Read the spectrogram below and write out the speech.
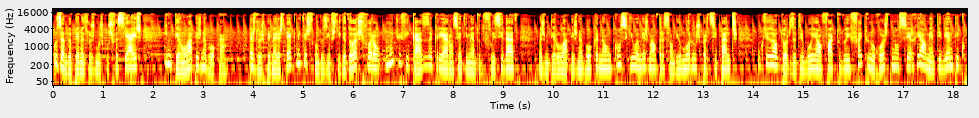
usando apenas os músculos faciais e meter um lápis na boca. As duas primeiras técnicas, segundo os investigadores, foram muito eficazes a criar um sentimento de felicidade, mas meter o lápis na boca não conseguiu a mesma alteração de humor nos participantes, o que os autores atribuem ao facto do efeito no rosto não ser realmente idêntico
